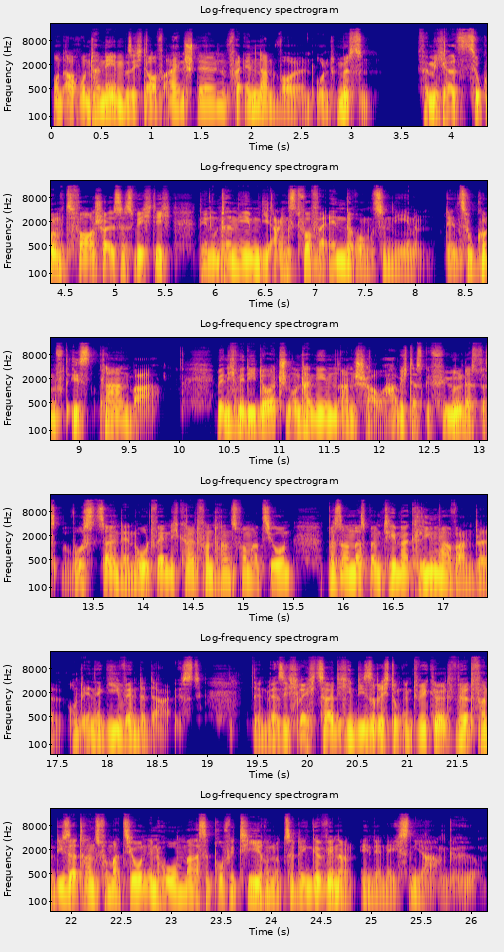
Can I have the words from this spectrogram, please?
und auch Unternehmen sich darauf einstellen, verändern wollen und müssen. Für mich als Zukunftsforscher ist es wichtig, den Unternehmen die Angst vor Veränderung zu nehmen, denn Zukunft ist planbar. Wenn ich mir die deutschen Unternehmen anschaue, habe ich das Gefühl, dass das Bewusstsein der Notwendigkeit von Transformation besonders beim Thema Klimawandel und Energiewende da ist. Denn wer sich rechtzeitig in diese Richtung entwickelt, wird von dieser Transformation in hohem Maße profitieren und zu den Gewinnern in den nächsten Jahren gehören.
